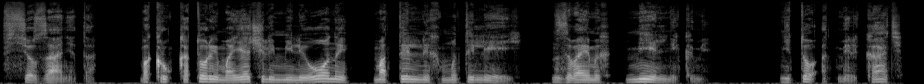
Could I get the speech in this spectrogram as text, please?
«Все занято», вокруг которой маячили миллионы мотельных мотылей, называемых мельниками не то отмелькать,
